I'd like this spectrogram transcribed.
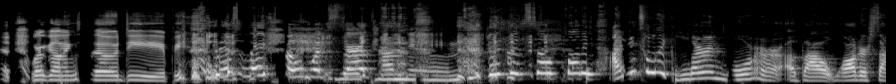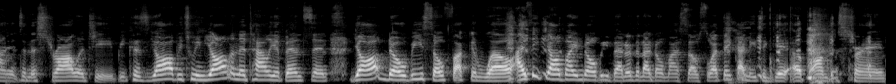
we're going so deep. this makes so much sense. this is so funny. I need to like learn more about water signs and astrology because y'all, between y'all and Natalia Benson, y'all know me so fucking well. I think y'all might know me better than I know myself. So I think I need to get up on this train.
